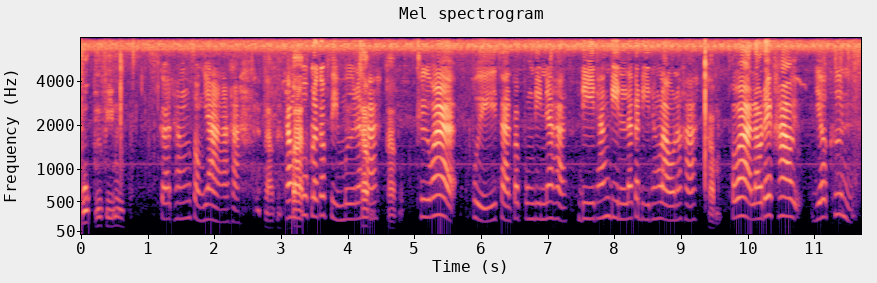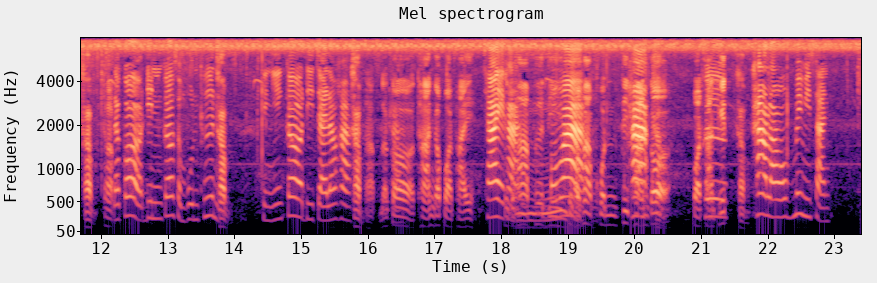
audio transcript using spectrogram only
ฟุกหรือฝีมือก็ทั้งสองอย่างอะค่ะ ครับทั้งฝากฟุกแล้วก็ฝีมือนะครับคะ ครับคือว่าปุ๋ยสารปรับปรุงดินเนี่ยค่ะ ดีทั้งดินแล้วก็ดีทั้งเรานะคะ ครับเพราะว่าเราได้ข้าวเยอะขึ้น ครับ ครับ แล้วก็ดินก็สมบูรณ์ขึ้น ครับ อย่างนี้ก็ดีใจแล้วค่ะ ครับ ครับ แล้วก็ทานก็ปลอดภัยใช่สุค่ะขภาพพืชเพดีราะว่า สุขภาพคนที่ทานก็ปลอดสารพิษ ครับ ข้าวเราไม่มีสารเค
